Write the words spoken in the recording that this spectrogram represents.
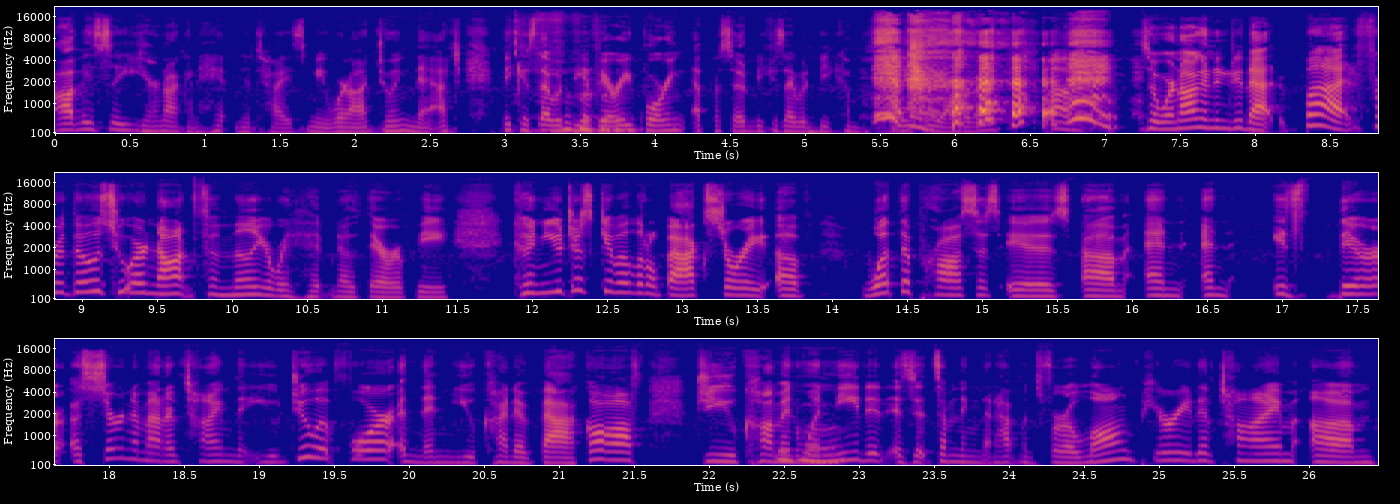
obviously you're not going to hypnotize me. We're not doing that because that would be a very boring episode because I would be completely out of it. Um, so we're not going to do that. But for those who are not familiar with hypnotherapy, can you just give a little backstory of what the process is um, and and is there a certain amount of time that you do it for and then you kind of back off do you come in when Mhm. needed is it something that happens for a long period of time um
